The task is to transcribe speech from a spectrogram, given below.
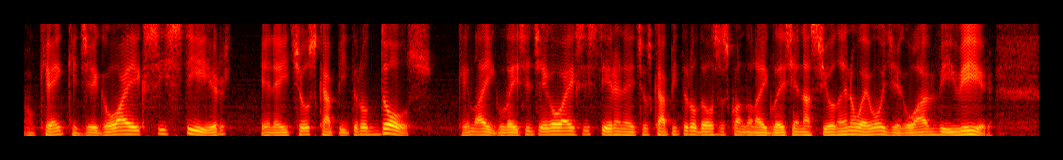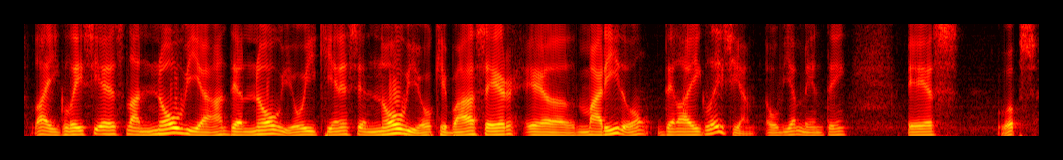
¿ok? Que llegó a existir en Hechos capítulo 2 que la iglesia llegó a existir en Hechos capítulo 2 es cuando la iglesia nació de nuevo y llegó a vivir. La iglesia es la novia del novio y quién es el novio que va a ser el marido de la iglesia. Obviamente es, ups,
